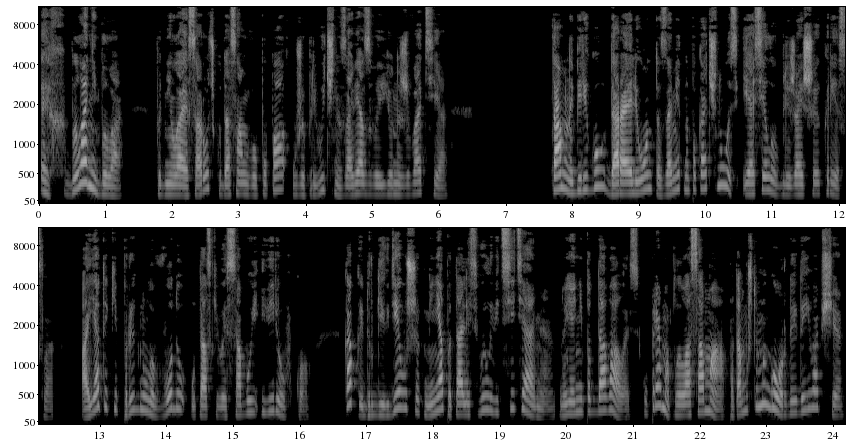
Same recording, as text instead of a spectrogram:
Эх, была не была. Подняла я сорочку до самого пупа, уже привычно завязывая ее на животе. Там, на берегу, Дарая Леонта заметно покачнулась и осела в ближайшее кресло. А я таки прыгнула в воду, утаскивая с собой и веревку. Как и других девушек, меня пытались выловить сетями, но я не поддавалась, упрямо плыла сама, потому что мы гордые, да и вообще.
